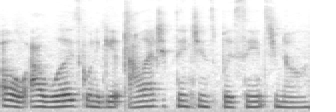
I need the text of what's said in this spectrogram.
oh i was going to get eyelash extensions but since you know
